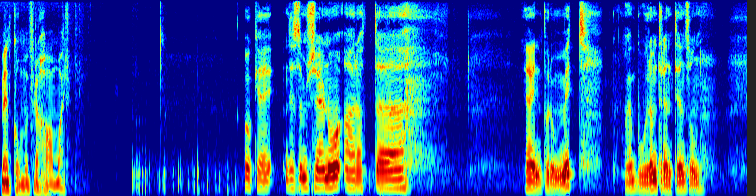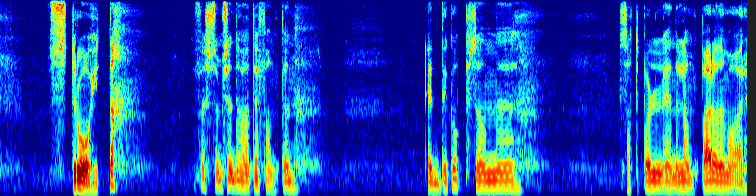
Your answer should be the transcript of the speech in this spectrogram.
men kommer fra Hamar. Ok, det som skjer nå, er at uh, jeg er inne på rommet mitt, og jeg bor omtrent i en sånn stråhytte. Det første som skjedde, var at jeg fant en edderkopp som eh, satt på den ene lampa her, og den var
